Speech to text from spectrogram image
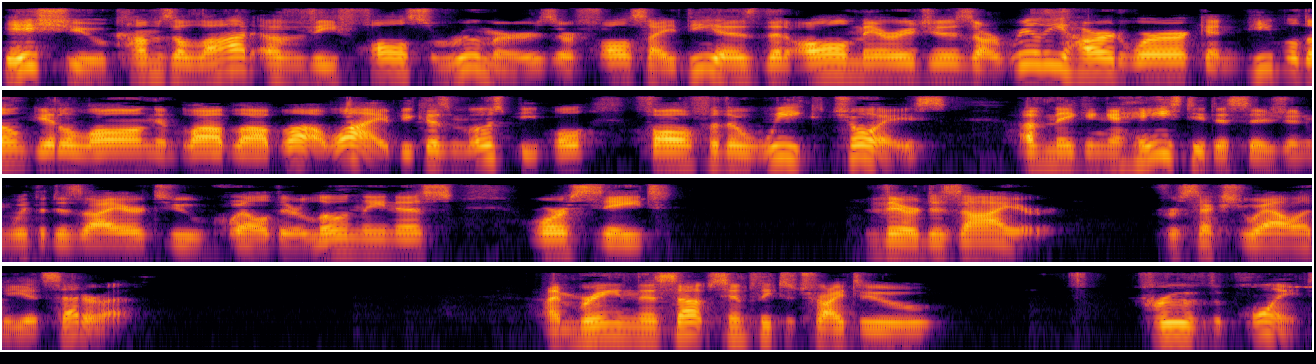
issue comes a lot of the false rumors or false ideas that all marriages are really hard work and people don't get along and blah, blah, blah. Why? Because most people fall for the weak choice of making a hasty decision with a desire to quell their loneliness or sate their desire for sexuality, etc. I'm bringing this up simply to try to prove the point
